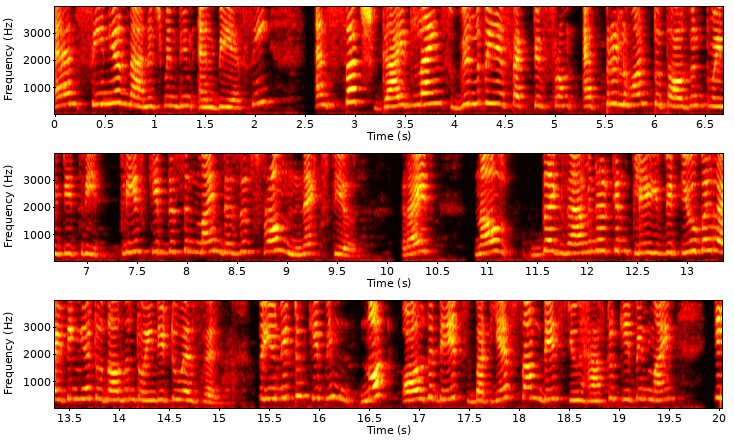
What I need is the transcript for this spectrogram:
and senior management in NBFC and such guidelines will be effective from April 1 2023 please keep this in mind this is from next year right now the examiner can play with you by writing here 2022 as well so you need to keep in not all the dates but yes some dates you have to keep in mind कि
